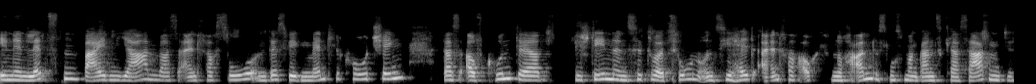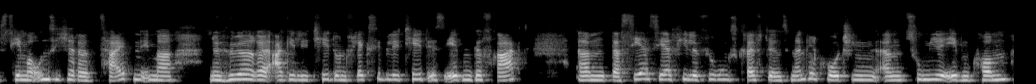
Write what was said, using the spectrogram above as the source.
in den letzten beiden Jahren war es einfach so und deswegen Mental Coaching, dass aufgrund der bestehenden Situation und sie hält einfach auch noch an, das muss man ganz klar sagen, das Thema unsichere Zeiten, immer eine höhere Agilität und Flexibilität ist eben gefragt, ähm, dass sehr, sehr viele Führungskräfte ins Mental Coaching ähm, zu mir eben kommen,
